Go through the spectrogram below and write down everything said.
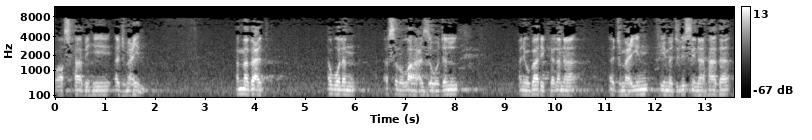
وأصحابه أجمعين. أما بعد اولا أسأل الله عز وجل أن يبارك لنا أجمعين في مجلسنا هذا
